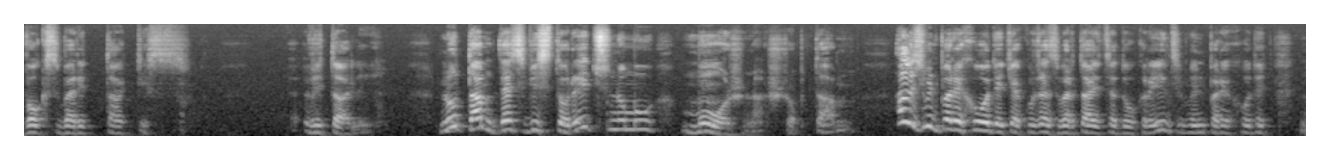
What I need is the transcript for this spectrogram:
Vox Veritatis в Італії, ну там десь в історичному можна, щоб там. Але ж він переходить, як уже звертається до українців, він переходить е,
